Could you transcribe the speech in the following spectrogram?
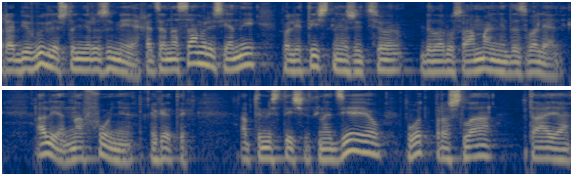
рабіў выгляд што не разумее хаця насамрэч яны палітычнае жыццё беларусаў амаль не дазвалялі але на фоне гэтых аптымістычных надзеяў вот прайшла тая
